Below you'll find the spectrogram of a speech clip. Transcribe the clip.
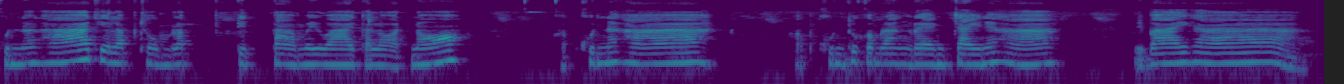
คุณนะคะ ที่รับชมรับติดตามไวๆตลอดเนาะขอบคุณนะคะ ขอบคุณทุกกำลังแรงใจนะคะ บ๊ายบายค่ะ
